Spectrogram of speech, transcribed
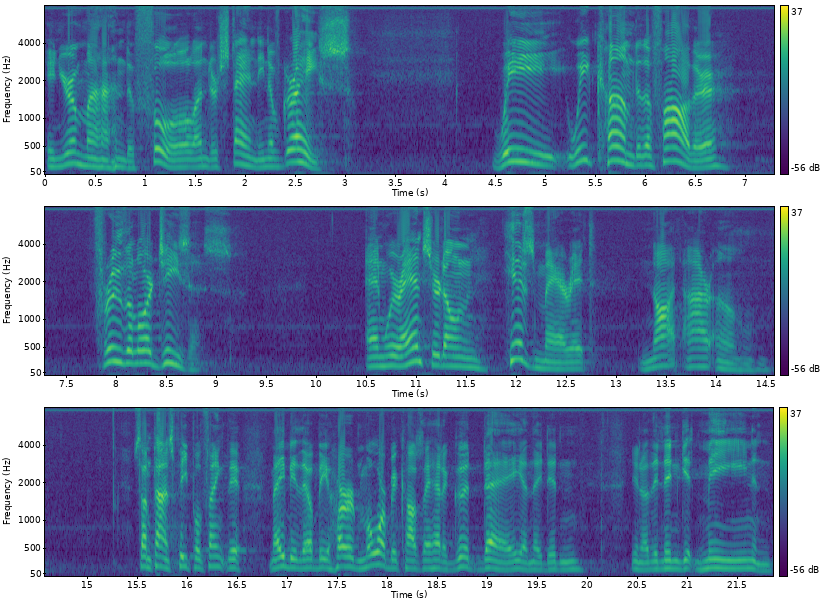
in your mind a full understanding of grace. We, we come to the Father through the Lord Jesus, and we're answered on His merit, not our own. Sometimes people think that maybe they'll be heard more because they had a good day and they didn't, you know, they didn't get mean and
